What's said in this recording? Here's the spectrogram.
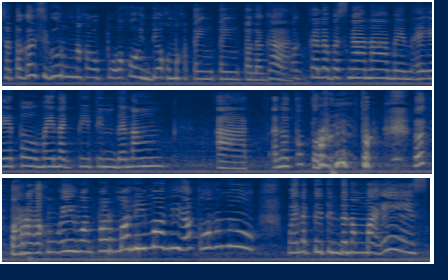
Sa tagal siguro nakaupo ako, hindi ako makatayo-tayo talaga. Pagkalabas nga namin, ay eto, may nagtitinda ng at ano to, Toronto. parang akong ewan, parang mali-mali ako, ano. May nagtitinda ng mais.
